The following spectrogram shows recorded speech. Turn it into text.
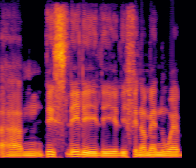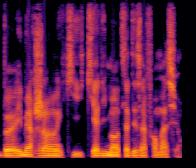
euh, déceler les, phénomènes web euh, émergents et qui alimentent la désinformation.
